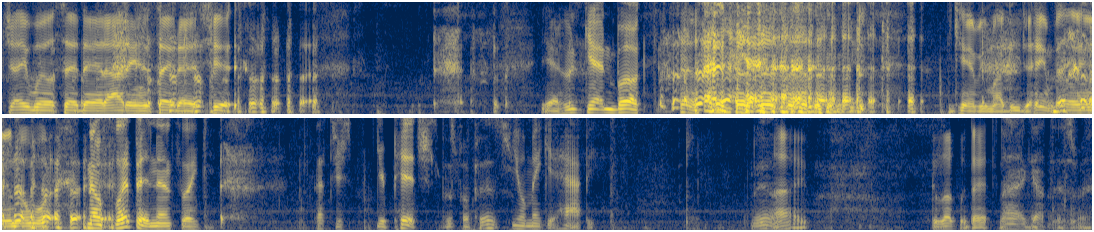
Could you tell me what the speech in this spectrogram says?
Jay Will said that. I didn't say that shit. Yeah, who's getting booked? I was kidding. You can't be my DJ in Bellingham no more. no, flip it, and it's like that's your your pitch. That's my pitch. You'll make it happy. Yeah. All right. Good luck with that. I got this, man.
